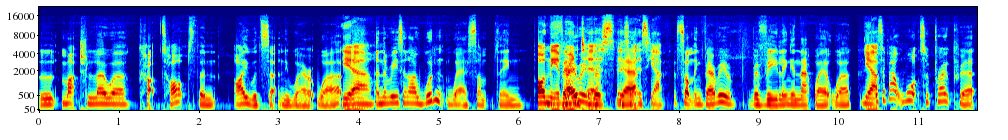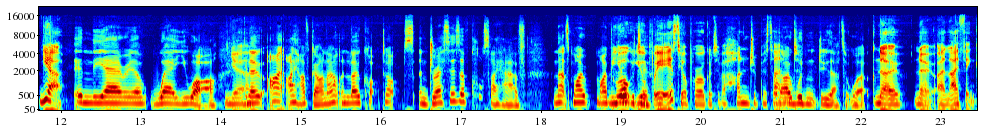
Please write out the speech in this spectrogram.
l- much lower cut tops than I would certainly wear at work. Yeah. And the reason I wouldn't wear something On The very Apprentice, this is, yeah. something very revealing in that way at work. Yeah. It's about what's appropriate Yeah. in the area where you are. Yeah. You know, I, I have gone out in low cut tops and dresses. Of course I have. And that's my, my Your, prerogative. your, it is your prerogative, 100%. but I wouldn't do that at work. No, no, and I think,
